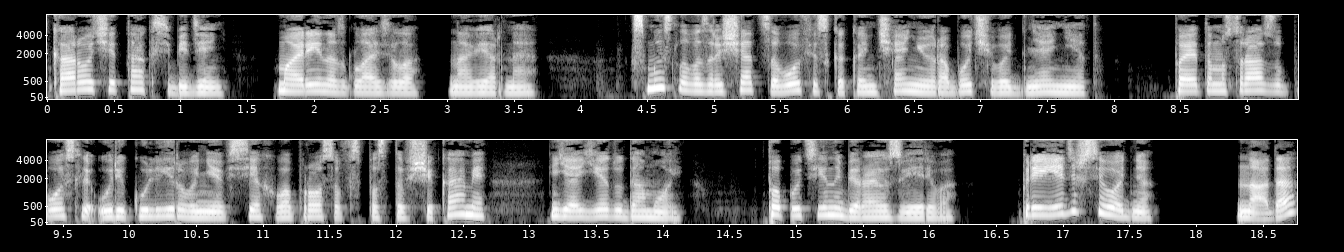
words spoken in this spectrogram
Короче, так себе день. Марина сглазила, наверное. Смысла возвращаться в офис к окончанию рабочего дня нет. Поэтому сразу после урегулирования всех вопросов с поставщиками я еду домой. По пути набираю Зверева. Приедешь сегодня?» «Надо».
